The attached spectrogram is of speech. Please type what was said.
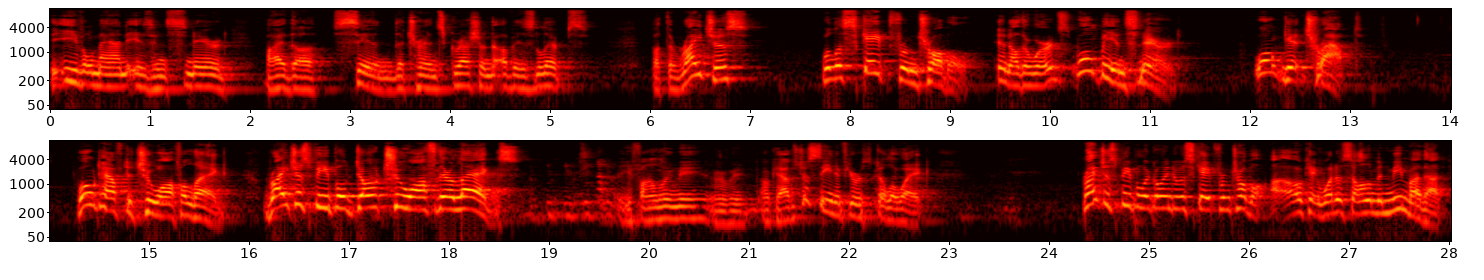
The evil man is ensnared by the sin, the transgression of his lips. But the righteous will escape from trouble. In other words, won't be ensnared, won't get trapped, won't have to chew off a leg. Righteous people don't chew off their legs. Are you following me? We, okay, I was just seeing if you were still awake. Righteous people are going to escape from trouble. Uh, okay, what does Solomon mean by that?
